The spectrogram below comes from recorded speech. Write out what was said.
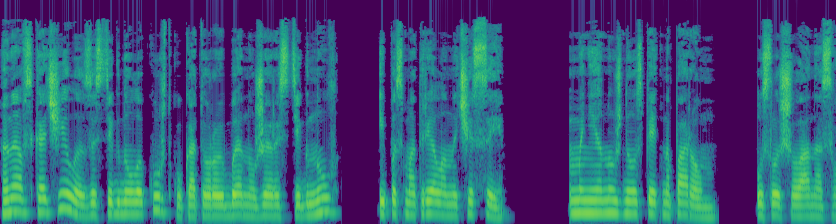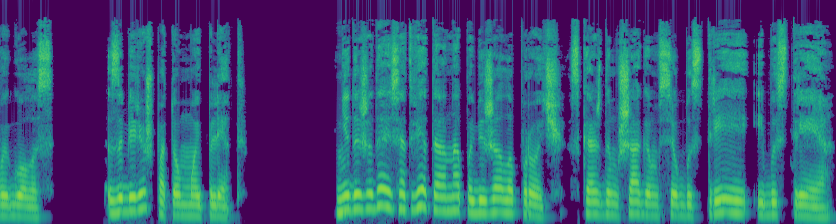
Она вскочила, застегнула куртку, которую Бен уже расстегнул, и посмотрела на часы. «Мне нужно успеть на паром», — услышала она свой голос. «Заберешь потом мой плед?» Не дожидаясь ответа, она побежала прочь, с каждым шагом все быстрее и быстрее.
